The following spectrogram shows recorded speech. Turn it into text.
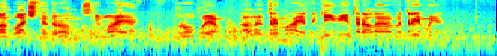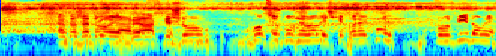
Он, бачите, дрон знімає, пробуємо, але тримає такий вітер, але витримує. От вже другий агрегат пішов. Хлопців був невеличкий перекур, пообідали,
